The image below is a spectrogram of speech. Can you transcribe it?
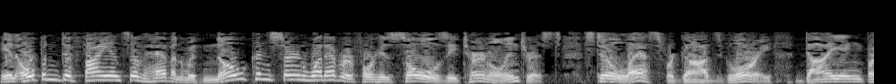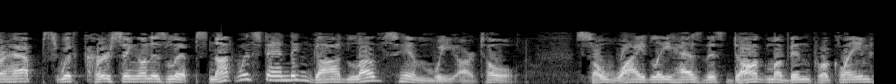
in open defiance of heaven, with no concern whatever for his soul's eternal interests, still less for God's glory, dying perhaps with cursing on his lips, notwithstanding God loves him, we are told. So widely has this dogma been proclaimed,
